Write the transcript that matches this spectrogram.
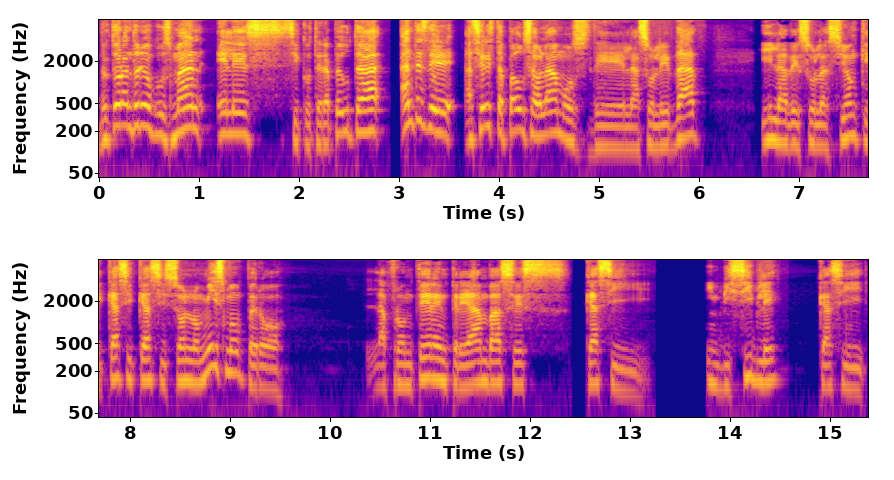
Doctor Antonio Guzmán, él es psicoterapeuta. Antes de hacer esta pausa hablábamos de la soledad y la desolación que casi casi son lo mismo, pero la frontera entre ambas es casi invisible, casi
